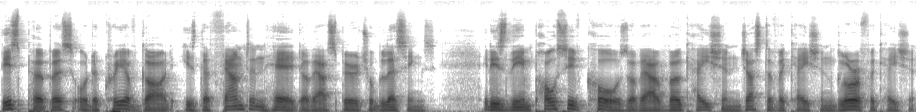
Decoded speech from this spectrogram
This purpose or decree of God is the fountain head of our spiritual blessings. It is the impulsive cause of our vocation, justification, glorification.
